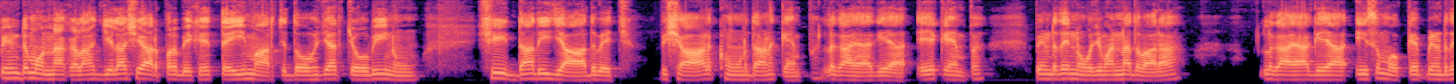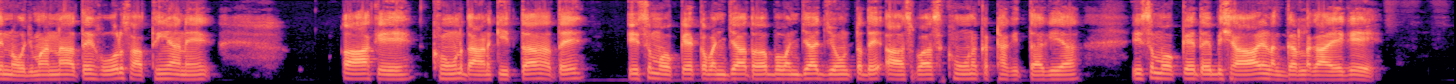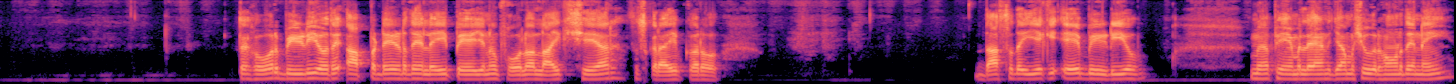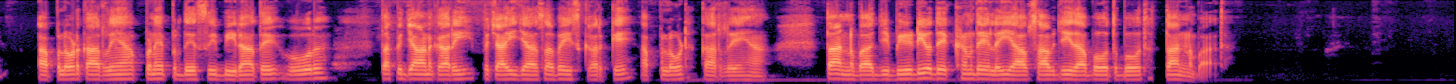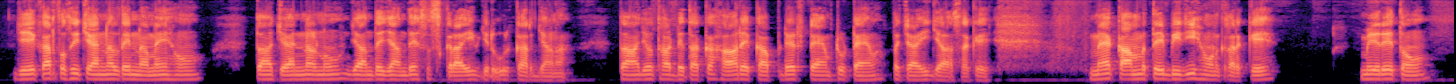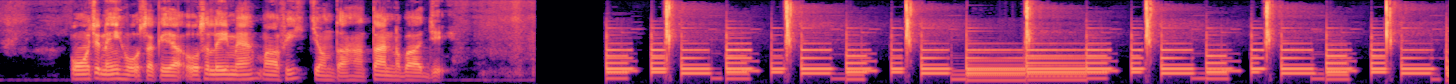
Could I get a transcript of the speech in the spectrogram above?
ਪਿੰਡ ਮੋਨਾ ਕਲਾਂ, ਜ਼ਿਲ੍ਹਾ ਹੁਸ਼ਿਆਰਪੁਰ ਵਿਖੇ 23 ਮਾਰਚ 2024 ਨੂੰ ਸ਼ਹੀਦਾਂ ਦੀ ਯਾਦ ਵਿੱਚ ਵਿਸ਼ਾਲ ਖੂਨਦਾਨ ਕੈਂਪ ਲਗਾਇਆ ਗਿਆ। ਇਹ ਕੈਂਪ ਪਿੰਡ ਦੇ ਨੌਜਵਾਨਾਂ ਦੁਆਰਾ ਲਗਾਇਆ ਗਿਆ। ਇਸ ਮੌਕੇ ਪਿੰਡ ਦੇ ਨੌਜਵਾਨਾਂ ਅਤੇ ਹੋਰ ਸਾਥੀਆਂ ਨੇ ਆ ਕੇ ਖੂਨਦਾਨ ਕੀਤਾ ਅਤੇ ਇਸ ਮੌਕੇ 51 ਤੋਂ 52 ਯੂਨਿਟ ਦੇ ਆਸ-ਪਾਸ ਖੂਨ ਇਕੱਠਾ ਕੀਤਾ ਗਿਆ। ਇਸ ਮੌਕੇ ਤੇ ਵਿਸ਼ਾਲ ਲੰਗਰ ਲਗਾਏ ਗਏ। ਤੇ ਹੋਰ ਵੀਡੀਓ ਤੇ ਅਪਡੇਟ ਦੇ ਲਈ ਪੇਜ ਨੂੰ ਫੋਲੋ ਲਾਈਕ ਸ਼ੇਅਰ ਸਬਸਕ੍ਰਾਈਬ ਕਰੋ। ਦੱਸ ਦਈਏ ਕਿ ਇਹ ਵੀਡੀਓ ਮੈਂ ਫੇਮ ਲੈਣ ਜਾਂ ਮਸ਼ਹੂਰ ਹੋਣ ਦੇ ਨਹੀਂ ਅਪਲੋਡ ਕਰ ਰਿਹਾ, ਆਪਣੇ ਪ੍ਰਦੇਸੀ ਵੀਰਾਂ ਤੇ ਹੋਰ ਤੱਕ ਜਾਣਕਾਰੀ ਪਹੁੰਚਾਈ ਜਾ ਸਕੇ, ਇਸ ਕਰਕੇ ਅਪਲੋਡ ਕਰ ਰਹੇ ਹਾਂ। ਧੰਨਵਾਦ ਜੀ, ਵੀਡੀਓ ਦੇਖਣ ਦੇ ਲਈ ਆਪ ਸਭ ਜੀ ਦਾ ਬਹੁਤ ਬਹੁਤ ਧੰਨਵਾਦ। ਜੇਕਰ ਤੁਸੀਂ ਚੈਨਲ ਤੇ ਨਵੇਂ ਹੋ ਤਾਂ ਚੈਨਲ ਨੂੰ ਜਾਂਦੇ ਜਾਂਦੇ ਸਬਸਕ੍ਰਾਈਬ ਜ਼ਰੂਰ ਕਰ ਜਾਣਾ, ਤਾਂ ਜੋ ਤੁਹਾਡੇ ਤੱਕ ਹਰ ਇੱਕ ਅਪਡੇਟ ਟਾਈਮ ਟੂ ਟਾਈਮ ਪਹੁੰਚਾਈ ਜਾ ਸਕੇ। ਮੈਂ ਕੰਮ ਤੇ ਬਿਜ਼ੀ ਹੋਣ ਕਰਕੇ ਮੇਰੇ ਤੋਂ ਪਹੁੰਚ ਨਹੀਂ ਹੋ ਸਕਿਆ, ਉਸ ਲਈ ਮੈਂ ਮਾਫੀ ਚਾਹੁੰਦਾ ਹਾਂ। ਧੰਨਵਾਦ ਜੀ।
